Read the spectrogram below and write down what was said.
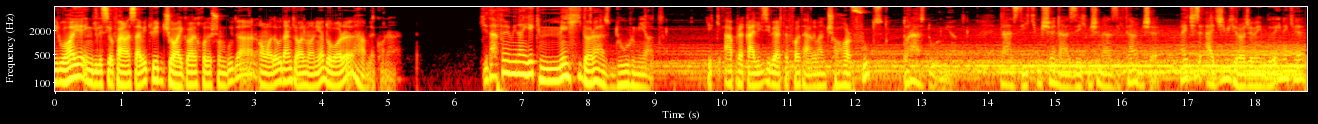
نیروهای انگلیسی و فرانسوی توی جایگاه خودشون بودن آماده بودن که آلمانیا دوباره حمله کنن. یه دفعه می‌بینن یک مهی داره از دور میاد. یک ابر قلیزی به ارتفاع تقریبا چهار فوت داره از دور میاد. نزدیک میشه نزدیک میشه نزدیکتر میشه. و یه چیز عجیبی که راجع به این بوده اینه که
